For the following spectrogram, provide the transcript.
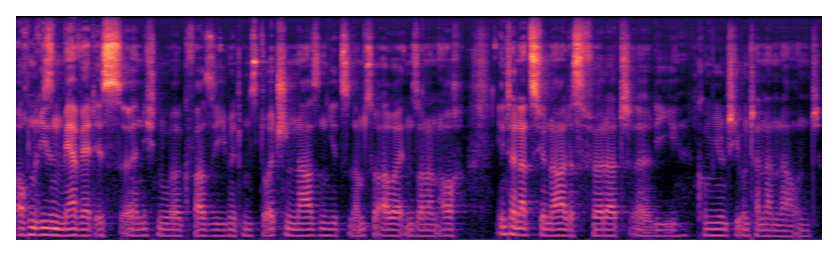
auch ein riesen Mehrwert ist, äh, nicht nur quasi mit uns deutschen Nasen hier zusammenzuarbeiten, sondern auch international. Das fördert äh, die Community untereinander und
